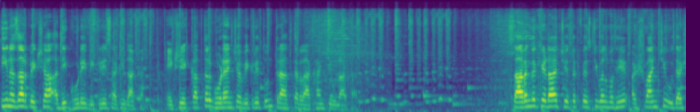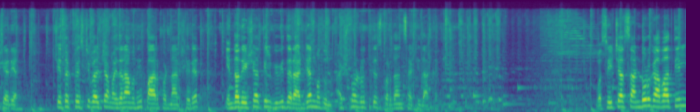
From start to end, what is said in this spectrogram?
तीन हजारपेक्षा अधिक घोडे विक्रीसाठी दाखल. एकशे एकाहत्तर घोड्यांच्या विक्रीतून त्र्याहत्तर लाखांची उलाढाल. सारंगखेडा चेतक फेस्टिवलमध्ये अश्वांची उद्या शर्यत. चेतक फेस्टिवलच्या मैदानामध्ये पार पडणार शर्यत. यंदा देशातील विविध राज्यांमधून अश्वनृत्य स्पर्धांसाठी दाखल. वसईच्या सांडोर गावातील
